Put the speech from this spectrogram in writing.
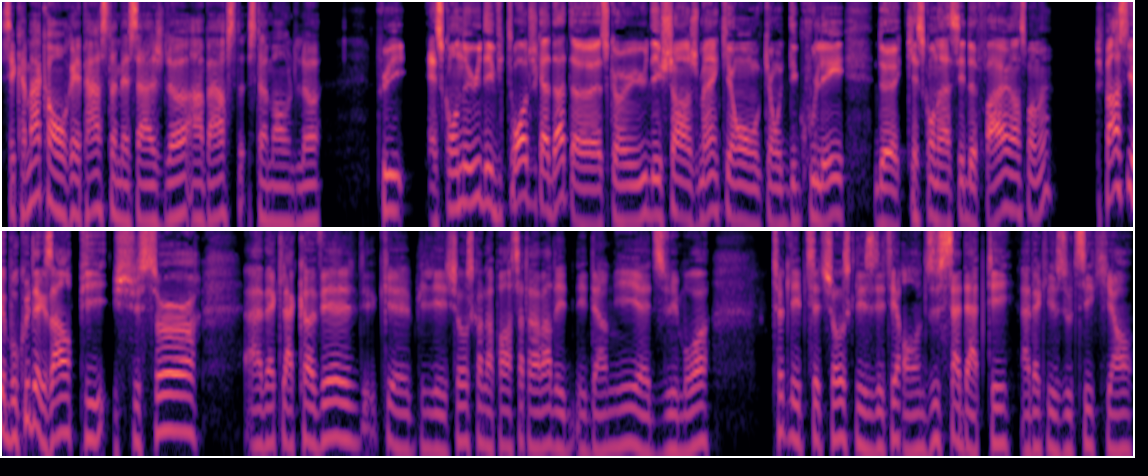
c'est comment qu'on répand ce message-là envers ce monde-là. Puis, est-ce qu'on a eu des victoires jusqu'à date? Euh, est-ce qu'on a eu des changements qui ont, qui ont découlé de qu'est-ce qu'on a essayé de faire en ce moment? Je pense qu'il y a beaucoup d'exemples, puis je suis sûr, avec la COVID, que, puis les choses qu'on a passées à travers les, derniers 18 mois, toutes les petites choses que les étés ont dû s'adapter avec les outils qu'ils ont.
